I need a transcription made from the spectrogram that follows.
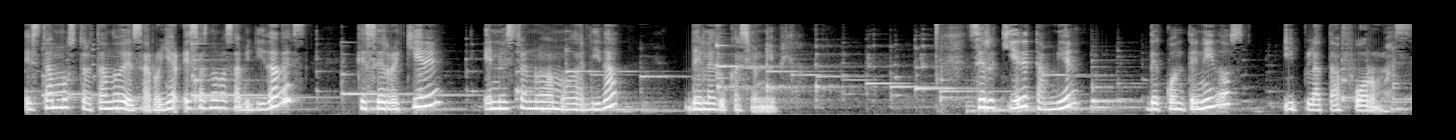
estamos tratando de desarrollar esas nuevas habilidades que se requieren en nuestra nueva modalidad de la educación híbrida. Se requiere también de contenidos y plataformas.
